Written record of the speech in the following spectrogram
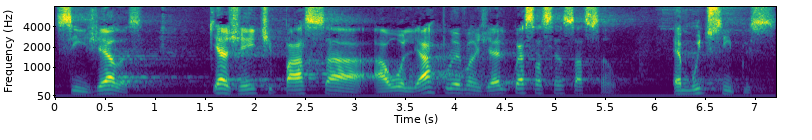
singelas que a gente passa a olhar para o Evangelho com essa sensação. É muito simples,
